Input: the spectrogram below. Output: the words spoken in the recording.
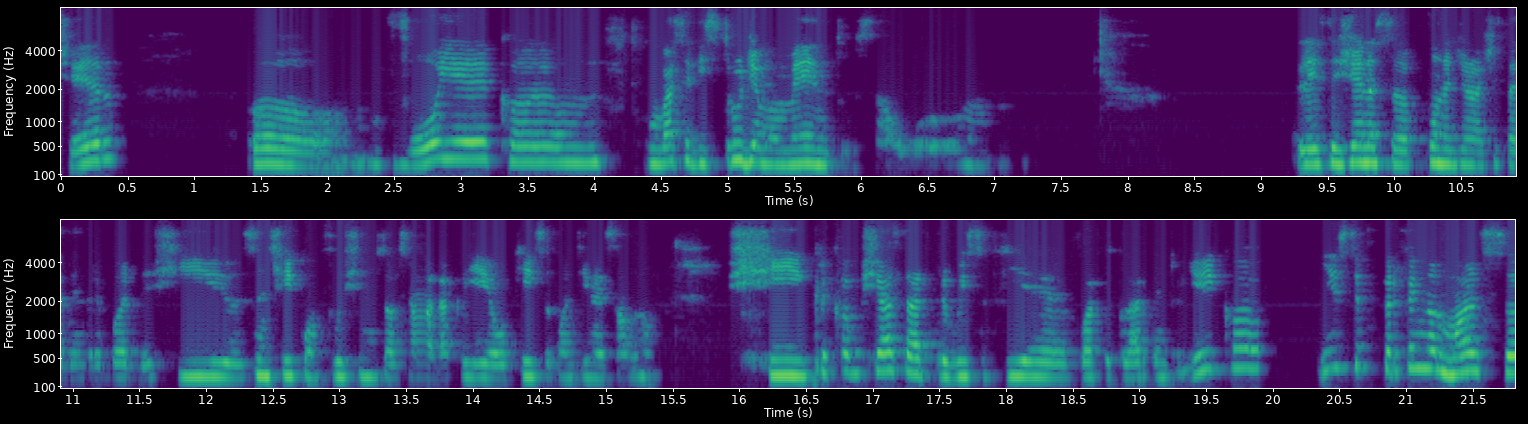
cer uh, voie, că um, cumva se distruge momentul sau uh, le este jenă să pună genul acesta de întrebări, deși sunt și ei confuși și nu-și dau seama dacă e ok să continue sau nu. Și cred că și asta ar trebui să fie foarte clar pentru ei, că este perfect normal să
